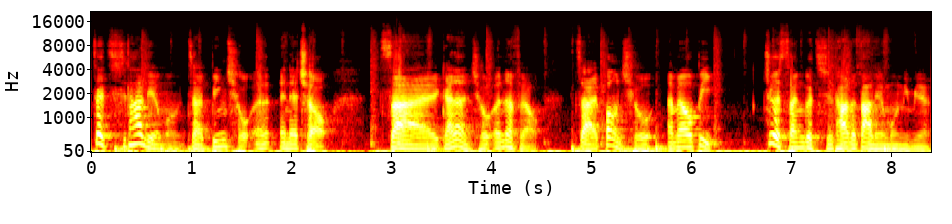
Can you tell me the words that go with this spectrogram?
在其他联盟，在冰球 N NHL，在橄榄球 NFL。在棒球 MLB 这三个其他的大联盟里面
